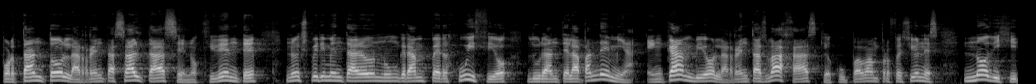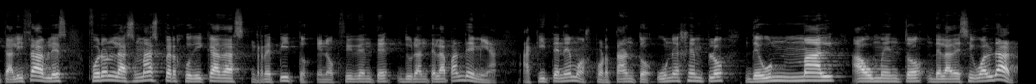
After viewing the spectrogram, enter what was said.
Por tanto, las rentas altas en Occidente no experimentaron un gran perjuicio durante la pandemia. En cambio, las rentas bajas, que ocupaban profesiones no digitalizables, fueron las más perjudicadas, repito, en Occidente durante la pandemia. Aquí tenemos, por tanto, un ejemplo de un mal aumento de la desigualdad.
